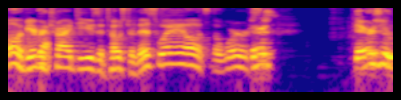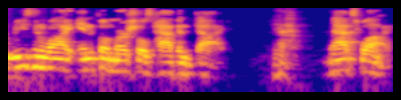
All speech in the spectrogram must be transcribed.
oh, have you ever yeah. tried to use a toaster this way? Oh, it's the worst. There's, there's a reason why infomercials haven't died. Yeah, that's why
